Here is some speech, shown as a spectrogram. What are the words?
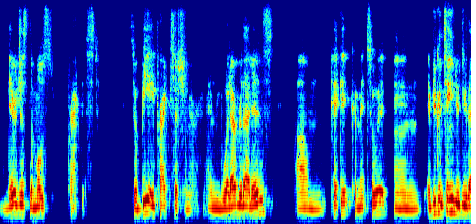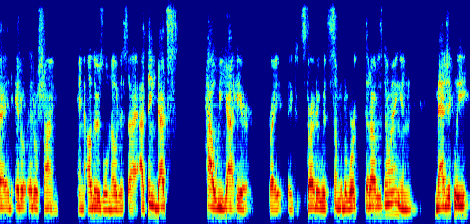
they're just the most practiced. So be a practitioner, and whatever that is, um, pick it, commit to it, and if you continue to do that, it'll it'll shine, and others will notice that. I think that's how we got here, right? It started with some of the work that I was doing, and magically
